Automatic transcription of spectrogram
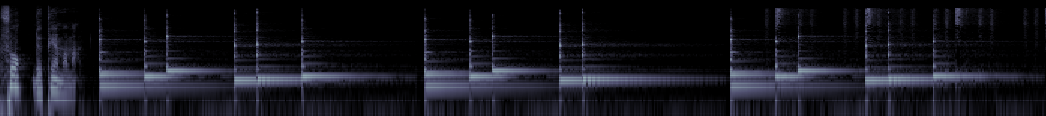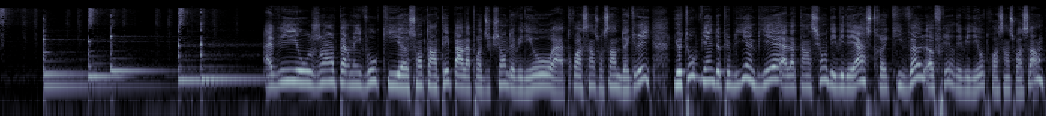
font depuis un moment. Parmi vous qui euh, sont tentés par la production de vidéos à 360 degrés, YouTube vient de publier un billet à l'attention des vidéastres qui veulent offrir des vidéos 360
